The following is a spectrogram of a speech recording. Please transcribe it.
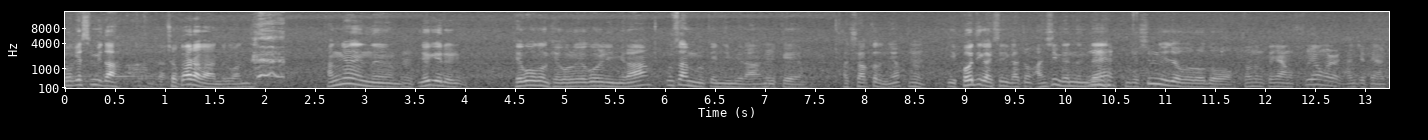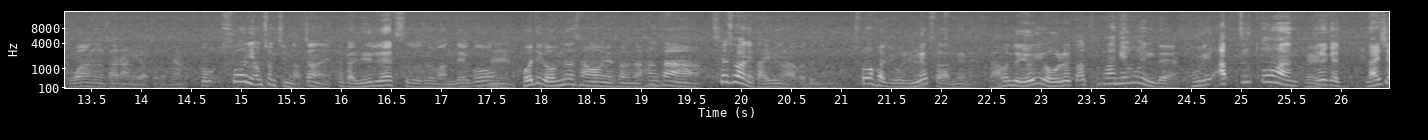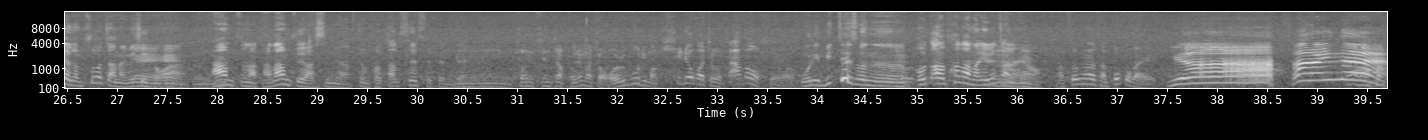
먹겠습니다. 젓가락 안 들어왔네. 작년에는 여기를 계곡은 계곡 계곡님이랑 울산 물개님이랑 이렇게 같이 왔거든요. 음. 이 버디가 있으니까 좀 안심이 됐는데 이제 심리적으로도 저는 그냥 수영을 단지 그냥 좋아하는 사람이어서 그냥 또 수온이 엄청 지금 낮잖아요. 그러니까 릴렉스도 더안 되고 음. 버디가 없는 상황에서는 항상 최소한의 다이빙을 하거든요. 추워가지고 릴렉스가 안 되네. 야, 근데 여기가 원래 따뜻한 계곡인데 우리 앞주 동안 네. 이렇게 날씨가 좀 추웠잖아요. 며칠 네, 동안. 네. 다음 주나 다다음 주에 왔으면 좀 더 따뜻했을 텐데. 음, 전 진짜 거짓말쳐 얼굴이 막 시려가지고 따가웠어요 우리 밑에서는 어, 따뜻하다만 이랬잖아요. 음, 앞선 사람 한번 뽑고 봐요. 이야, 살아있네!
